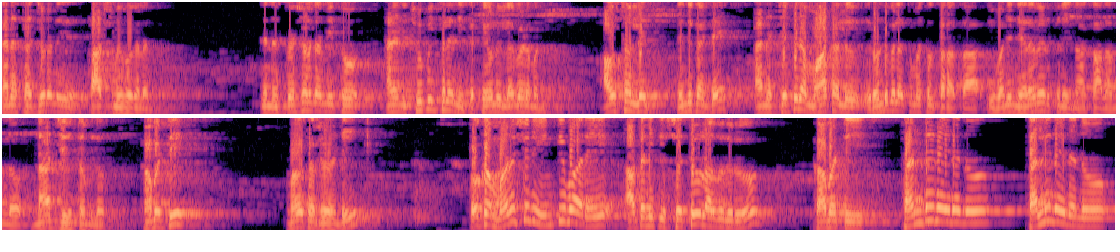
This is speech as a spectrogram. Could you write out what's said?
ఆయన సజ్జుడని సాక్ష్యం ఇవ్వగలను. నేను స్పెషల్గా మీకు ఆయన చూపించలేను ఇక కేవలం నిలబెడమని. అవసరం లేదు. ఎందుకంటే ఆయన చెప్పిన మాటలు రెండు వేల సంవత్సరాల తర్వాత ఇవన్నీ నెరవేరుతున్నాయి నా కాలంలో నా జీవితంలో. కాబట్టి మరోసారి చూడండి. ఒక మనుషుని ఇంటి వారే అతనికి శత్రువులు అగుదురు కాబట్టి తండ్రినైనను తల్లినైనను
